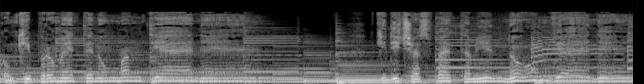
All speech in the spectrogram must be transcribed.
con chi promette non mantiene, chi dice aspettami e non viene.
